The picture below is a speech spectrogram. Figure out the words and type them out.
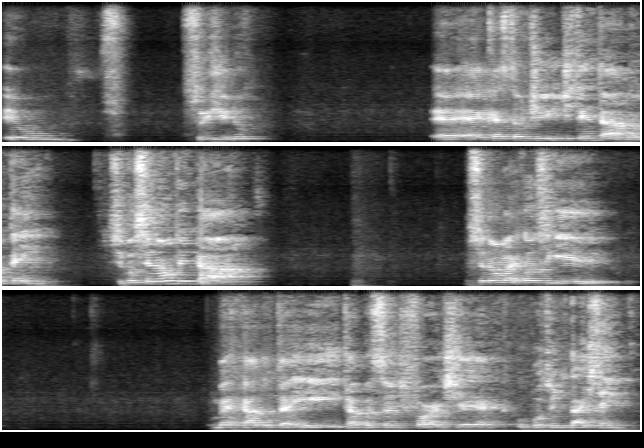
eu sugiro. É, é questão de, de tentar, não tem. Se você não tentar, você não vai conseguir o mercado está aí, está bastante forte, é, oportunidade tem.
